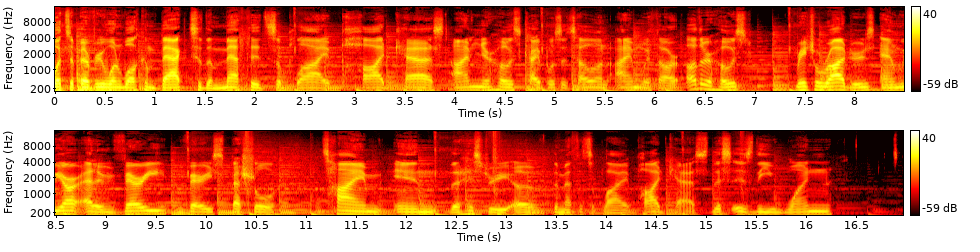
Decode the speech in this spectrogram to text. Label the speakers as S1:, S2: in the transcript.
S1: What's up, everyone? Welcome back to the Method Supply podcast. I'm your host, Kaipo Sotelo, and I'm with our other host, Rachael Rogers, and we are at a very, very special time in the history of the Method Supply podcast. This is the one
